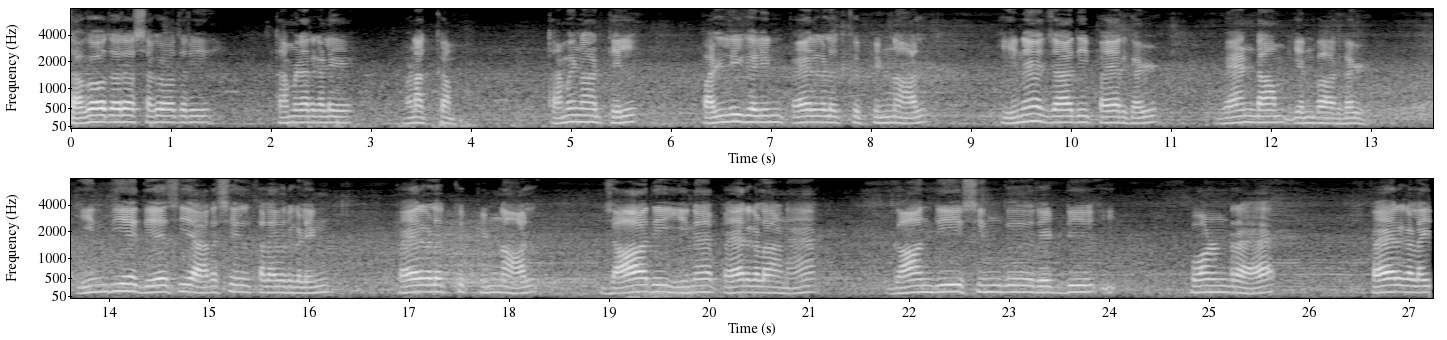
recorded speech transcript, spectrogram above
சகோதர சகோதரி தமிழர்களே வணக்கம். தமிழ்நாட்டில் பள்ளிகளின் பெயர்களுக்கு பின்னால் இன ஜாதி பெயர்கள் வேண்டாம் என்பார்கள். இந்திய தேசிய அரசியல் தலைவர்களின் பெயர்களுக்கு பின்னால் ஜாதி இன பெயர்களான காந்தி சிங்கு ரெட்டி போன்ற பெயர்களை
